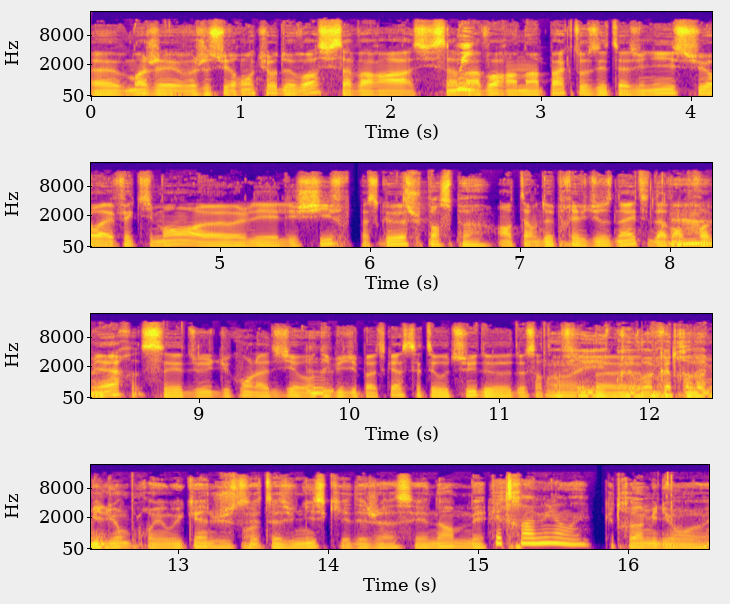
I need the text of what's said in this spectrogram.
Euh, moi je suis vraiment curieux de voir si ça va, si ça Oui. va avoir un impact aux États-Unis sur effectivement euh, les, les chiffres parce que Je pense pas. en termes de previews night d'avant-première, c'est du, du coup on l'a dit au Mm. début du podcast, c'était au-dessus de, de certains Ouais, films. il prévoit euh, 80 premiers. millions pour le premier week-end juste aux. États-Unis, ce qui est déjà assez énorme. Mais 80 millions, oui. 80 millions. Ouais.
